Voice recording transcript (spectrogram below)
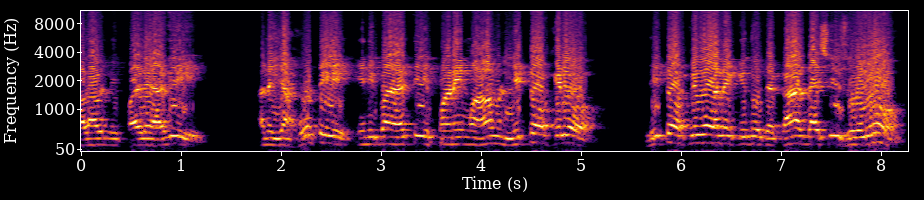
તળાવની પાળે આવી અને જ્યાં હોટી એની પાસે હતી, પાણીમાં આમ લીટો કર્યો લીટો કર્યો અને કીધું કે, કા દાસી જોયો?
